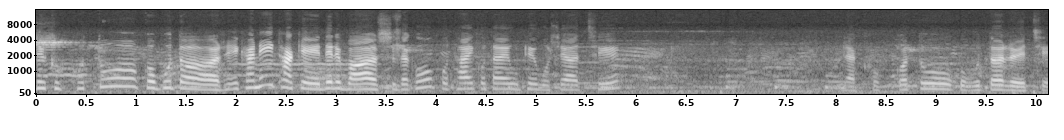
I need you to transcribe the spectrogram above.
দেখো কত কবুতর। এখানেই থাকে এদের বাস। দেখো কোথায় কোথায় উঠে বসে আছে। দেখো কত কবুতর রয়েছে।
